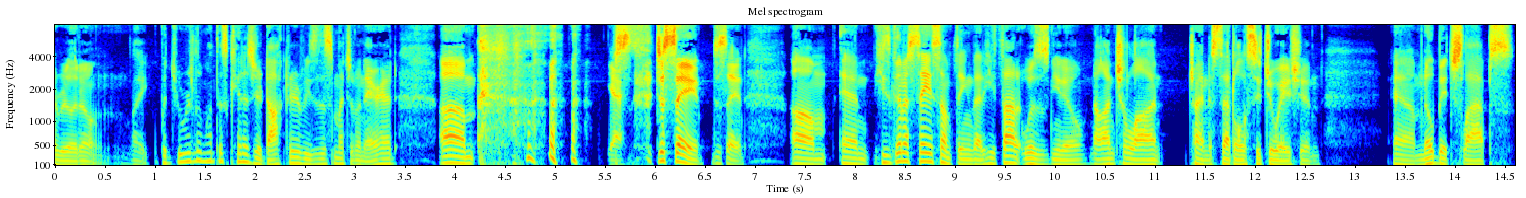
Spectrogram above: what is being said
really don't like. Would you really want this kid as your doctor if he's this much of an airhead? Um, Yes. just, just saying, just saying. Um, and he's gonna say something that he thought was, you know, nonchalant, trying to settle a situation. Um, no bitch slaps,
